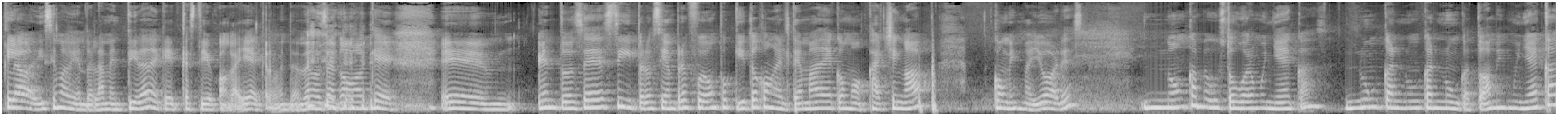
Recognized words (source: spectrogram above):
clavadísima viendo la mentira de Kate Castillo con Galleca, ¿me entiendes? O sea, como que... Eh, entonces, sí, pero siempre fue un poquito con el tema de como catching up con mis mayores. Nunca me gustó jugar muñecas, nunca, nunca, nunca. Todas mis muñecas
